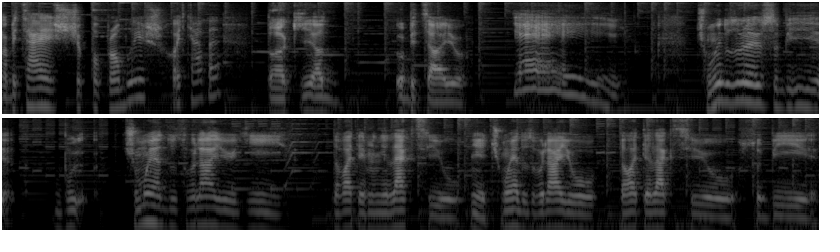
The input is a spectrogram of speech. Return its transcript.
Обіцяєш, що попробуєш хоча б? Так, я обіцяю. Єй! Чому я дозволяю собі. Бу... Чому я дозволяю їй давати мені лекцію? Ні, чому я дозволяю давати лекцію собі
